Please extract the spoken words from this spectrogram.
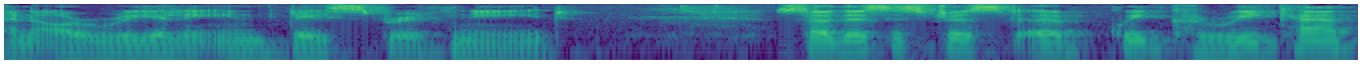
and are really in desperate need. So this is just a quick recap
